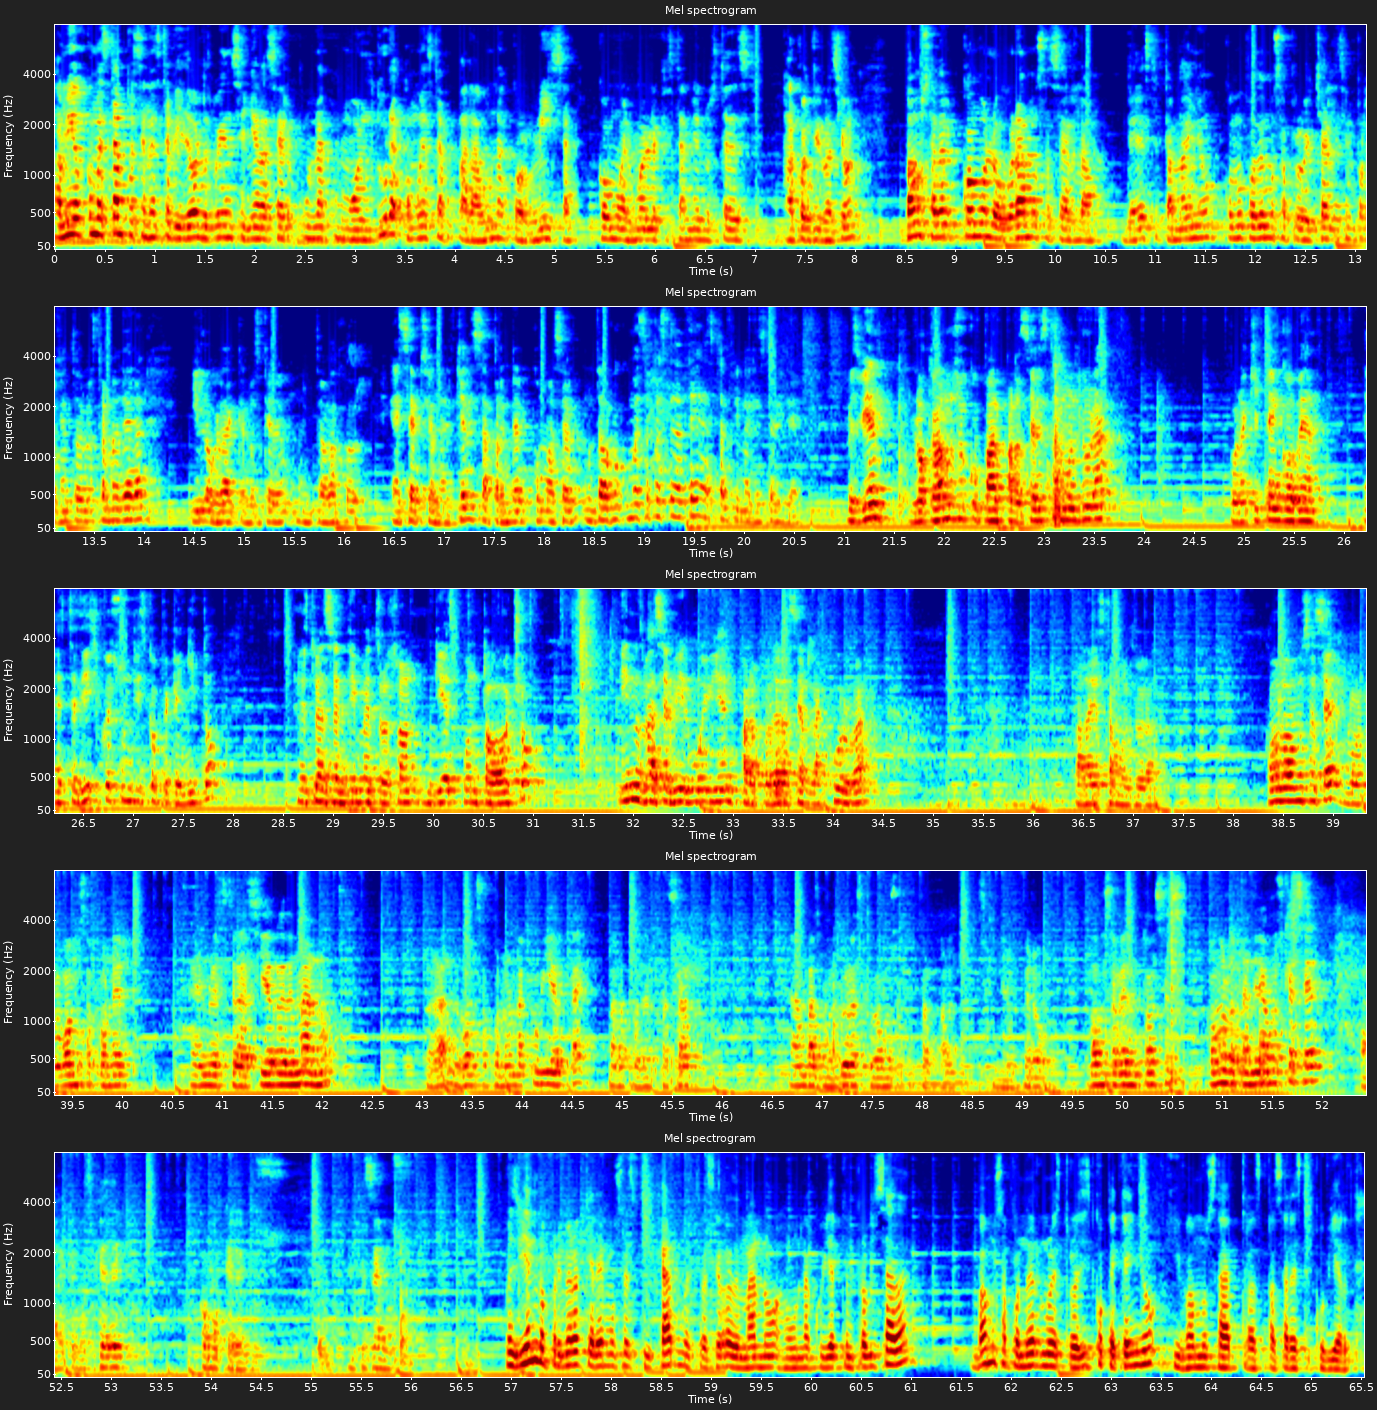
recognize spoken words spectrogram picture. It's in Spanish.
Amigos, ¿cómo están? Pues en este video les voy a enseñar a hacer una moldura como esta para una cornisa, como el mueble que están viendo ustedes a continuación. Vamos a ver cómo logramos hacerla de este tamaño, cómo podemos aprovechar el 100% de nuestra madera y lograr que nos quede un trabajo excepcional. ¿Quieres aprender cómo hacer un trabajo como este? Pues quédate hasta el final de este video. Pues bien, lo que vamos a ocupar para hacer esta moldura, por aquí tengo, vean, este disco es un disco pequeñito, esto en centímetros son 10.8 y nos va a servir muy bien para poder hacer la curva para esta moldura. ¿Cómo lo vamos a hacer? Lo, vamos a poner en nuestra sierra de mano, ¿verdad? Le vamos a poner una cubierta para poder pasar ambas molduras que vamos a ocupar para el esquinero. Pero vamos a ver entonces cómo lo tendríamos que hacer para que nos quede como queremos. Empecemos. Pues bien, lo primero que haremos es fijar nuestra sierra de mano a una cubierta improvisada. Vamos a poner nuestro disco pequeño y vamos a traspasar esta cubierta.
